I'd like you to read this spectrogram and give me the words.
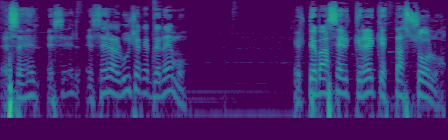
Esa es, la lucha que tenemos. Él te va a hacer creer que estás solo.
